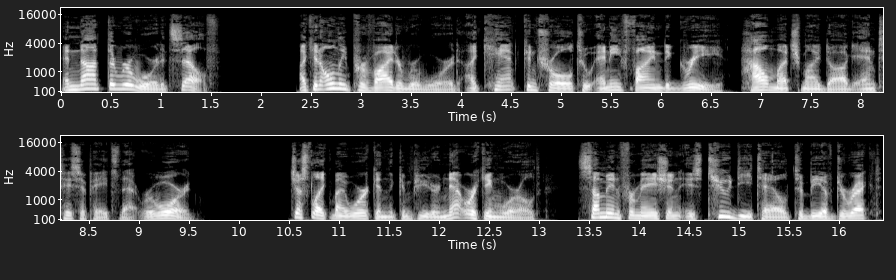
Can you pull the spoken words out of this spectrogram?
and not the reward itself. I can only provide a reward. I can't control to any fine degree how much my dog anticipates that reward. Just like my work in the computer networking world, some information is too detailed to be of direct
